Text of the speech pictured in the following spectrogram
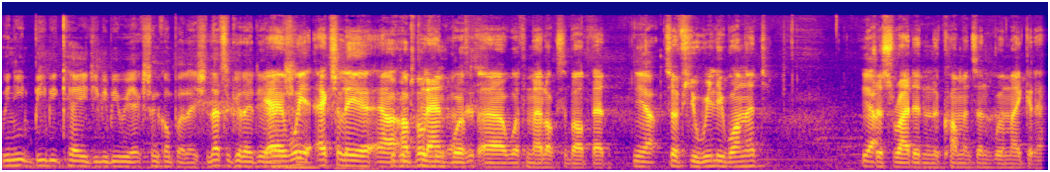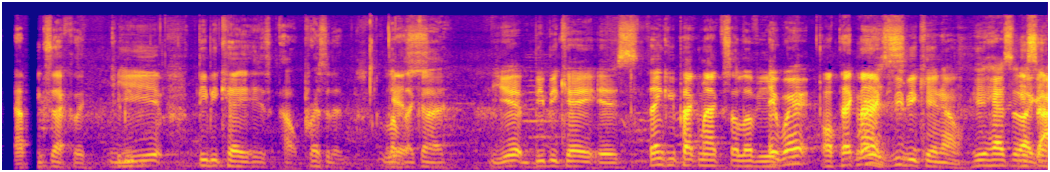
we need BBK GBB reaction compilation. That's a good idea. Yeah, actually. we actually uh, are planned with uh, with Maddox about that. Yeah. So if you really want it, Yeah. just write it in the comments and we'll make it happen. exactly. Mm-hmm. Yeah. BBK is our president. Love Yes. that guy. Yeah, BBK is. Thank you, Pac Max. I love you. Hey, where? Oh, Pac Max. Where is Max. BBK now? He has like He's an in-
